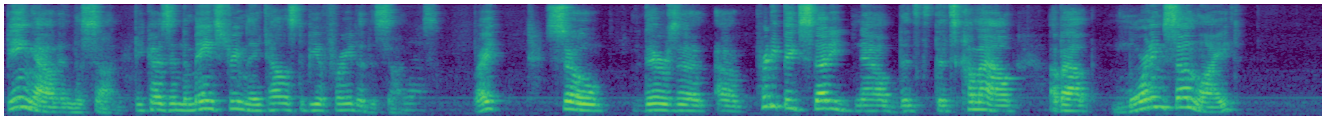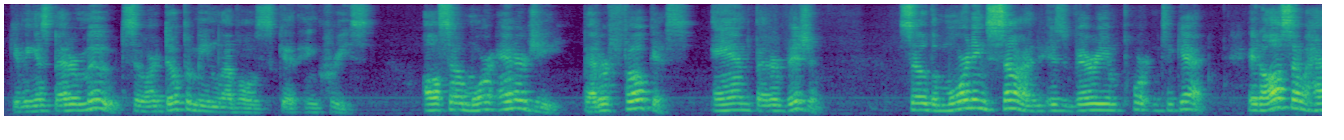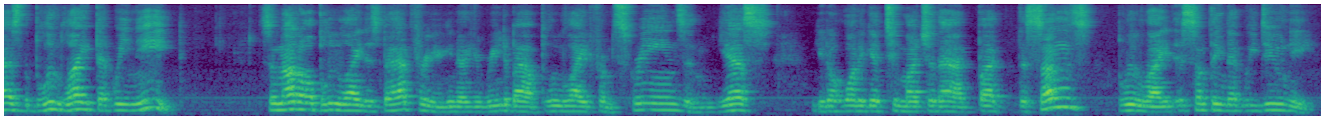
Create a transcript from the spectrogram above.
being out in the sun because in the mainstream they tell us to be afraid of the sun, Yes. right? So there's a, a pretty big study now that's, that's come out about morning sunlight giving us better mood, so our dopamine levels get increased. Also, more energy, better focus, and better vision. So, the morning sun is very important to get. It also has the blue light that we need. So, not all blue light is bad for you. You know, you read about blue light from screens, and yes, you don't want to get too much of that, but the sun's blue light is something that we do need.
